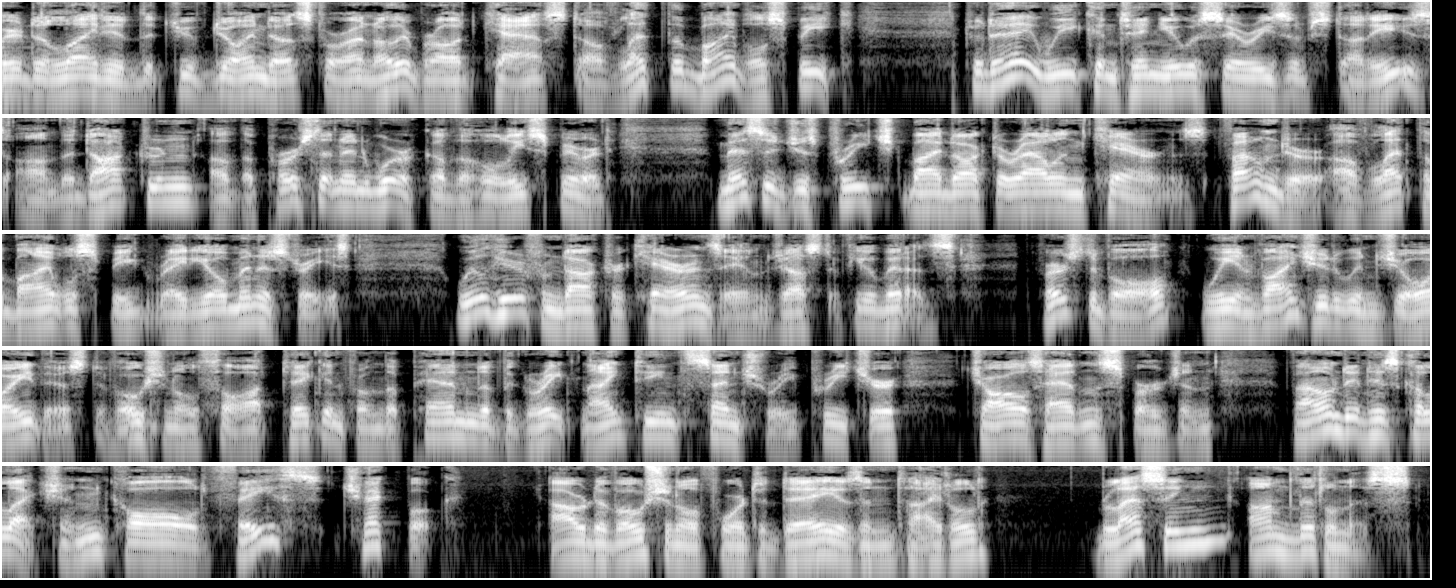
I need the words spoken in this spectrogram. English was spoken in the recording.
We're delighted that you've joined us for another broadcast of Let the Bible Speak. Today we continue a series of studies on the doctrine of the person and work of the Holy Spirit. Messages preached by Dr. Alan Cairns, founder of Let the Bible Speak Radio Ministries. We'll hear from Dr. Cairns in just a few minutes. First of all, we invite you to enjoy this devotional thought taken from the pen of the great 19th century preacher Charles Haddon Spurgeon found in his collection called Faith's Checkbook. Our devotional for today is entitled Blessing on Littleness.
